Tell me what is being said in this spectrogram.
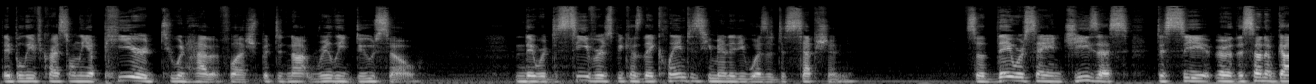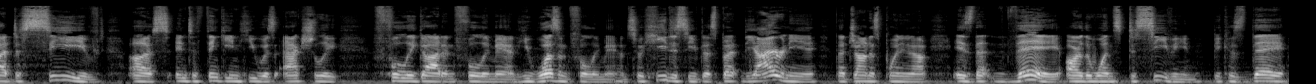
They believed Christ only appeared to inhabit flesh, but did not really do so. And they were deceivers because they claimed his humanity was a deception. So they were saying Jesus deceived, or the Son of God deceived us into thinking he was actually fully God and fully man. He wasn't fully man, so he deceived us. But the irony that John is pointing out is that they are the ones deceiving because they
